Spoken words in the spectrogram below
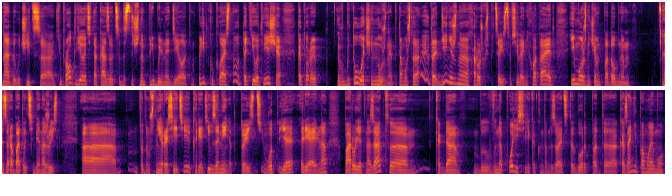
надо учиться гипрок делать, это оказывается достаточно прибыльное дело, там, плитку класть, ну, вот такие вот вещи, которые в быту очень нужны, потому что это денежно, хороших специалистов всегда не хватает, и можно чем-то подобным зарабатывать себе на жизнь. А, потому что нейросети креатив заменят. То есть вот я реально пару лет назад, э, когда был в Иннополисе, или как он там называется, этот город под э, Казанью, по-моему,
